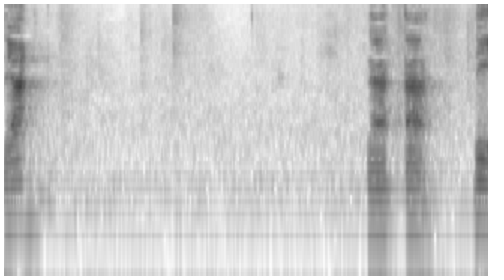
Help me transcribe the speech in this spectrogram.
เนี่ยนะ อ่า นี่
